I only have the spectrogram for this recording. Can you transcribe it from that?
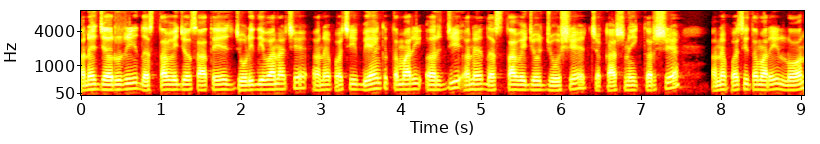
અને જરૂરી દસ્તાવેજો સાથે જોડી દેવાના છે અને પછી બેંક તમારી અરજી અને દસ્તાવેજો જોશે, ચકાસણી કરશે અને પછી તમારી લોન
